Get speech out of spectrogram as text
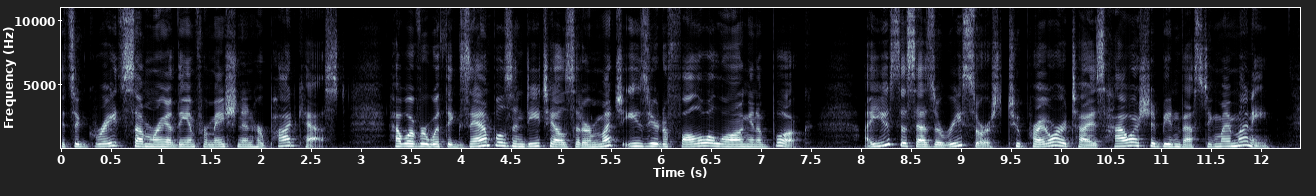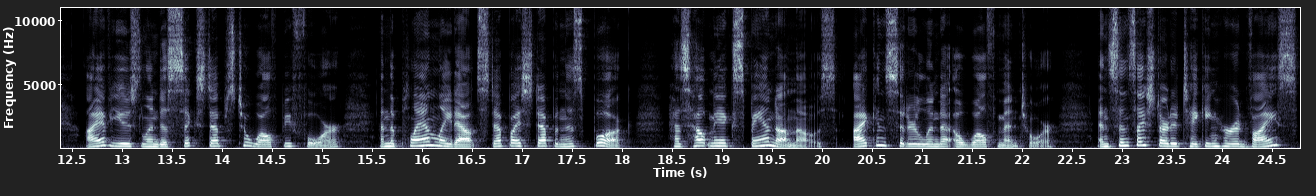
It's a great summary of the information in her podcast. However, with examples and details that are much easier to follow along in a book. I use this as a resource to prioritize how I should be investing my money. I have used Linda's Six Steps to Wealth before, and the plan laid out step by step in this book has helped me expand on those. I consider Linda a wealth mentor, and since I started taking her advice,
